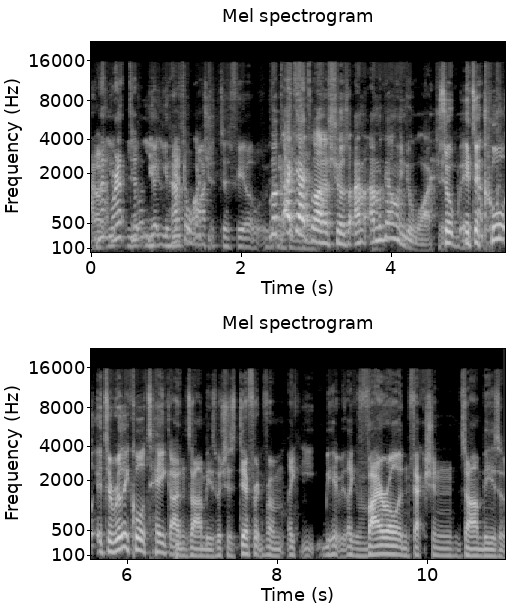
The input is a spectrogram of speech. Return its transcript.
I'm Uh, not- you, we're not you- you, you. You have, to watch it to feel. Look, I got a lot of shows. I'm, I'm going to watch it. So it's a cool, it's a really cool take on zombies, which is different from like we have like viral infection zombies. It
